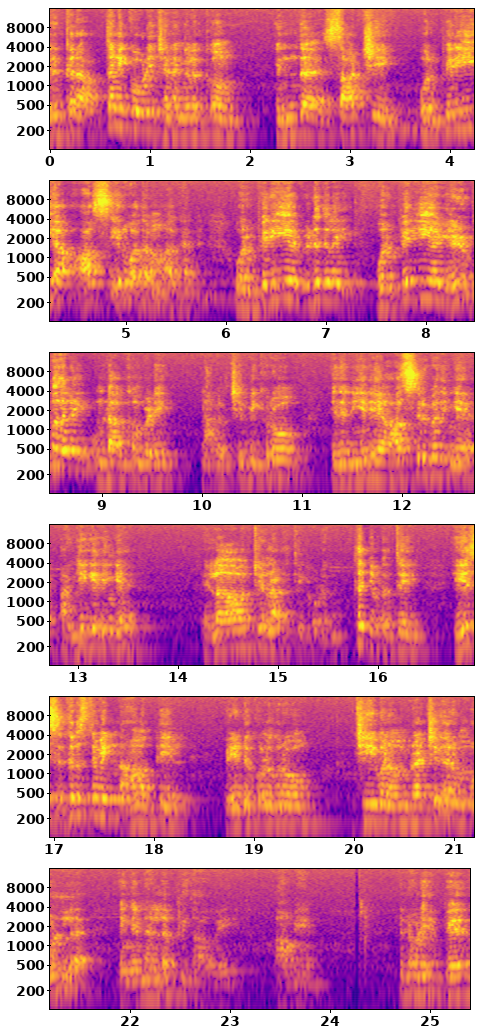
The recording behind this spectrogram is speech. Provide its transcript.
இருக்கிற அத்தனை கோடி ஜனங்களுக்கும் இந்த சாட்சி ஒரு பெரிய ஆசீர்வாதமாக ஒரு பெரிய விடுதலை ஒரு பெரிய எழுப்புதலை உண்டாக்கும்படி நாங்கள் செபிக்கிறோம் இதை நீரே ஆசீர்வதிங்க அங்கீகரிங்க. எல்லாவற்றையும் நடத்தி கொடுங்க. இந்த ஜெபத்தை இயேசு கிறிஸ்துவின் நாமத்தில் வேண்டுக் கொள்கிறோம் ஜீவனும் ரட்சிகரும் உள்ள எங்கள் நல்ல பிதாவே. ஆமேன். என்னுடைய பேர்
